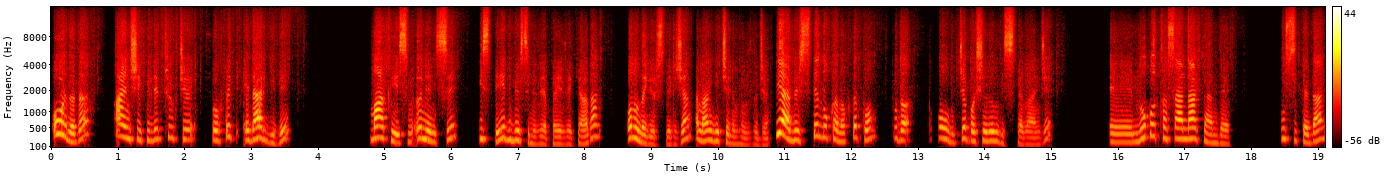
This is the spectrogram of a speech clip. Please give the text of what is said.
Orada da aynı şekilde Türkçe sohbet eder gibi marka ismi önerisi isteyebilirsiniz yapay zekadan. Onu da göstereceğim. Hemen geçelim hızlıca. Diğer bir site loka.com. Bu da oldukça başarılı bir site bence. E, logo tasarlarken de bu siteden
